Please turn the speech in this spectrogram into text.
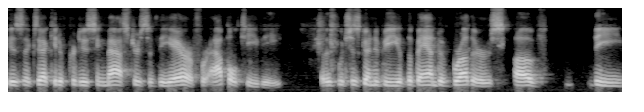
is executive producing Masters of the Air for Apple TV, uh, which is going to be the band of brothers of the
